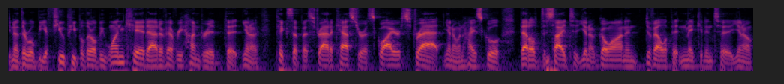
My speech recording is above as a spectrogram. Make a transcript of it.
You know, there will be a few people. There will be one kid out of every hundred that you know picks up a Stratocaster, a Squier Strat, you know, in high school that'll decide to you know go on and develop it and make it into you know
